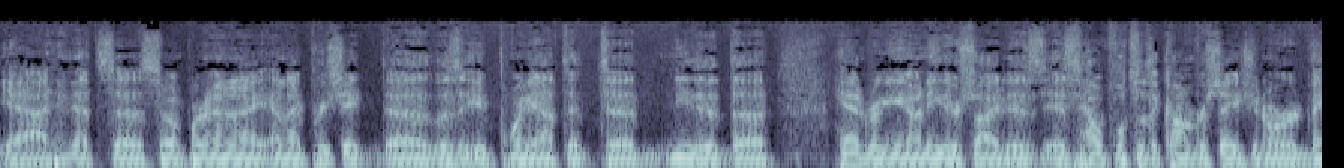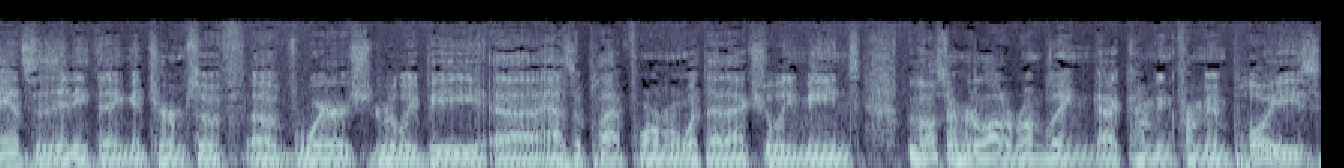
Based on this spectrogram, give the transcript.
Yeah, I think that's uh, so important, and I and I appreciate uh, Liz that you point out that uh, neither the hand wringing on either side is is helpful to the conversation or advances anything in terms of of where it should really be uh, as a platform and what that actually means. We've also heard a lot of rumbling uh, coming from employees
